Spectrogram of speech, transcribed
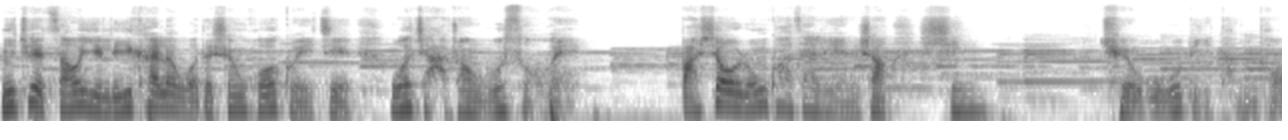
你却早已离开了我的生活轨迹。我假装无所谓，把笑容挂在脸上，心却无比疼痛。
